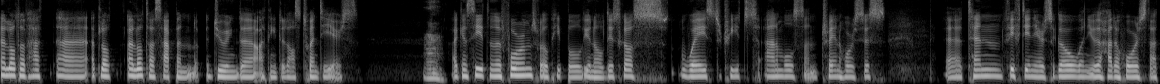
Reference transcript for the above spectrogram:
a lot of ha- uh, a lot a lot has happened during the I think the last twenty years. Mm. I can see it in the forums where people you know discuss ways to treat animals and train horses. Uh, 10, 15 years ago, when you had a horse that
